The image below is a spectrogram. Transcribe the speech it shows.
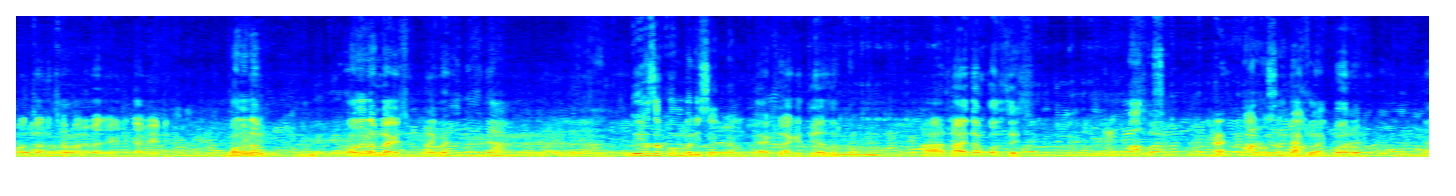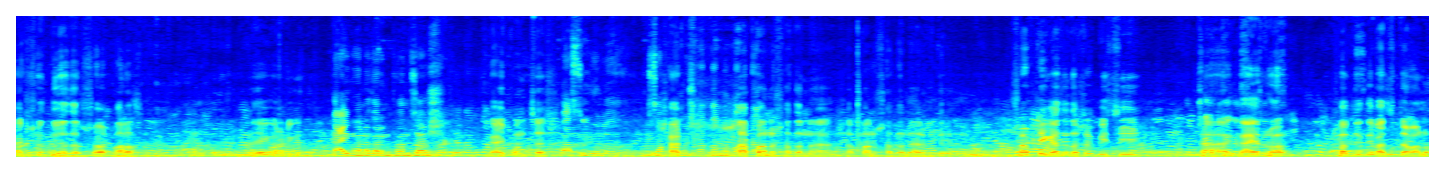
পঞ্চান্ন ছাপ্পান্ন বেচা কিনা গাবি এটি। কত দাম? কত দাম লাগাইছে? মানিক ভাই? দুই হাজার কম বলেছি এক লাখ। এক লাখের দুই হাজার কম। আর লাই দাম কত চাইছে? বারোশো হ্যাঁ? এক লাখ বারো। একশো দুই হাজার শর্ট ভালো আছে। এই করে কিন্তু। গাই মনে করেন পঞ্চাশ? গাই পঞ্চাশ। ষাট ছাপ্পান্ন সাতান্ন হ্যাঁ ছাপ্পান্ন সাতান্ন আর ভিতরে। সব ঠিক আছে দর্শক বেশি গায়ের রং সব দিক দিয়ে বাচ্চাটা ভালো।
